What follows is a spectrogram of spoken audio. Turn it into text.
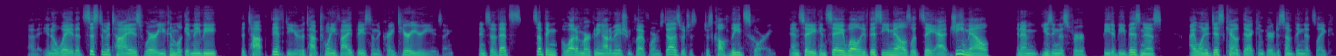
uh, in a way that's systematized where you can look at maybe the top 50 or the top 25 based on the criteria you're using? And so that's something a lot of marketing automation platforms does, which is just called lead scoring. And so you can say, well, if this email is, let's say, at Gmail, and I'm using this for B2B business, I want to discount that compared to something that's like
